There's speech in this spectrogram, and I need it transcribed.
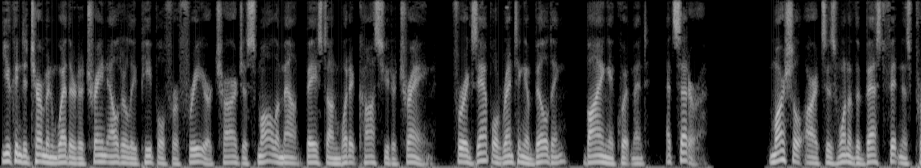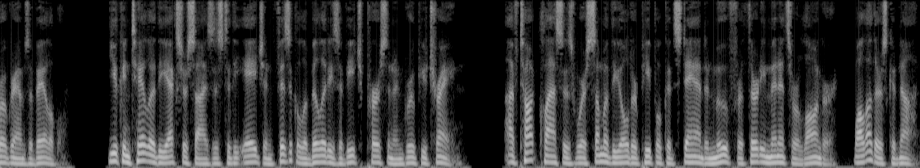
You can determine whether to train elderly people for free or charge a small amount based on what it costs you to train, for example, renting a building, buying equipment, etc. Martial arts is one of the best fitness programs available. You can tailor the exercises to the age and physical abilities of each person and group you train. I've taught classes where some of the older people could stand and move for 30 minutes or longer, while others could not.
